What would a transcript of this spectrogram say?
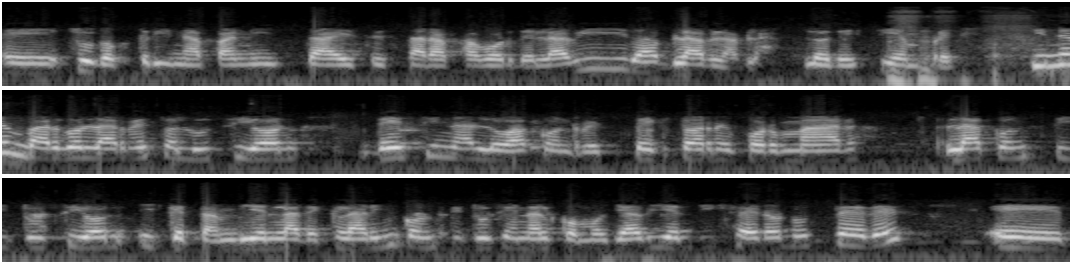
eh, su doctrina panista es estar a favor de la vida, bla, bla, bla, lo de siempre. Sin embargo, la resolución de Sinaloa con respecto a reformar la constitución y que también la declara inconstitucional, como ya bien dijeron ustedes, eh,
